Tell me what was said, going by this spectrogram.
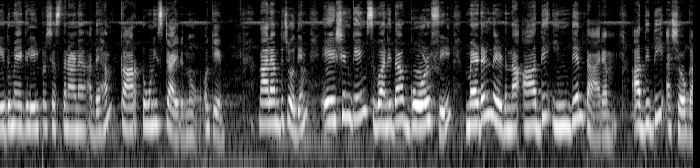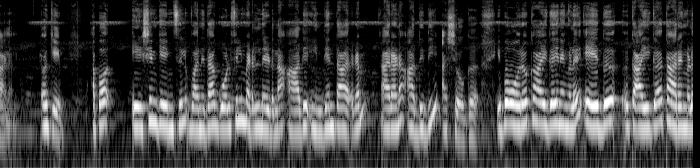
ഏതു മേഖലയിൽ പ്രശസ്തനാണ്? അദ്ദേഹം കാർട്ടൂണിസ്റ്റ് ആയിരുന്നു ഓക്കെ. നാലാമത്തെ ചോദ്യം. ഏഷ്യൻ ഗെയിംസ് വനിതാ ഗോൾഫിൽ മെഡൽ നേടുന്ന ആദ്യ ഇന്ത്യൻ താരം അതിഥി അശോകാണ്. ഓക്കെ. അപ്പോൾ ഏഷ്യൻ ഗെയിംസിൽ വനിതാ ഗോൾഫിൽ മെഡൽ നേടുന്ന ആദ്യ ഇന്ത്യൻ താരം ആരാണ്? അതിഥി അശോക്. ഇപ്പോൾ ഓരോ കായിക ഇനങ്ങൾ ഏത് കായിക താരങ്ങൾ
